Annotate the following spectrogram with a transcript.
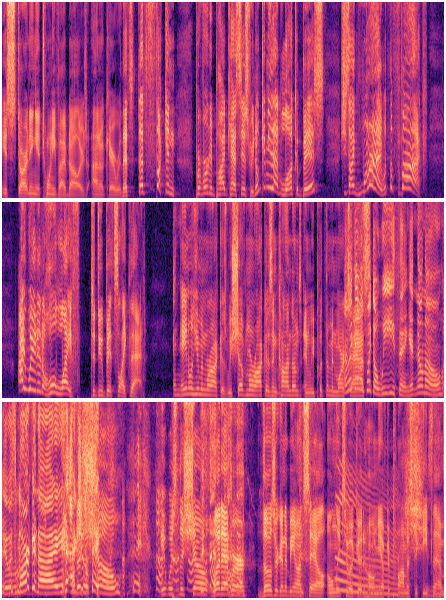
is starting at $25 i don't care where that's that's fucking perverted podcast history. Don't give me that look abyss. She's like why? What the fuck i waited a whole life to do bits like that And- anal human maracas we shoved maracas in condoms and we put them in Mark's I mark's think it was like a wee thing. It, no, no, it was Mark and I actually. the show. it was the show. Whatever. Those are going to be on sale only to a good home. You have to oh, promise to keep them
